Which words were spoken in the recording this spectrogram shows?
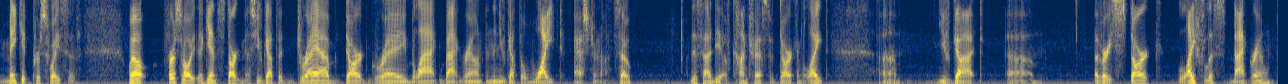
make it persuasive? Well, first of all, again, starkness. You've got the drab, dark gray, black background, and then you've got the white astronaut. So, this idea of contrast of dark and light. Um, you've got um, a very stark, lifeless background.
